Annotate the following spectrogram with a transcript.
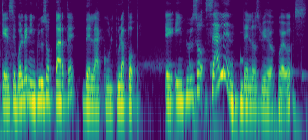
que se vuelven incluso parte de la cultura pop. E incluso salen de los videojuegos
